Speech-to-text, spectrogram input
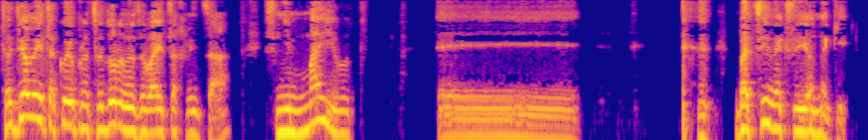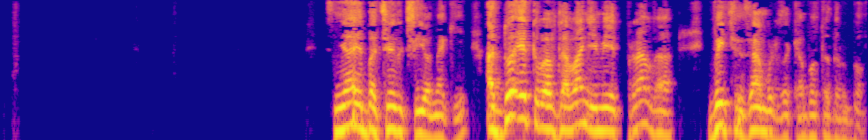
то делает такую процедуру, называется хлица, снимают э, ботинок с ее ноги. Снимает ботинок с ее ноги, а до этого вдова не имеет права выйти замуж за кого-то другого.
